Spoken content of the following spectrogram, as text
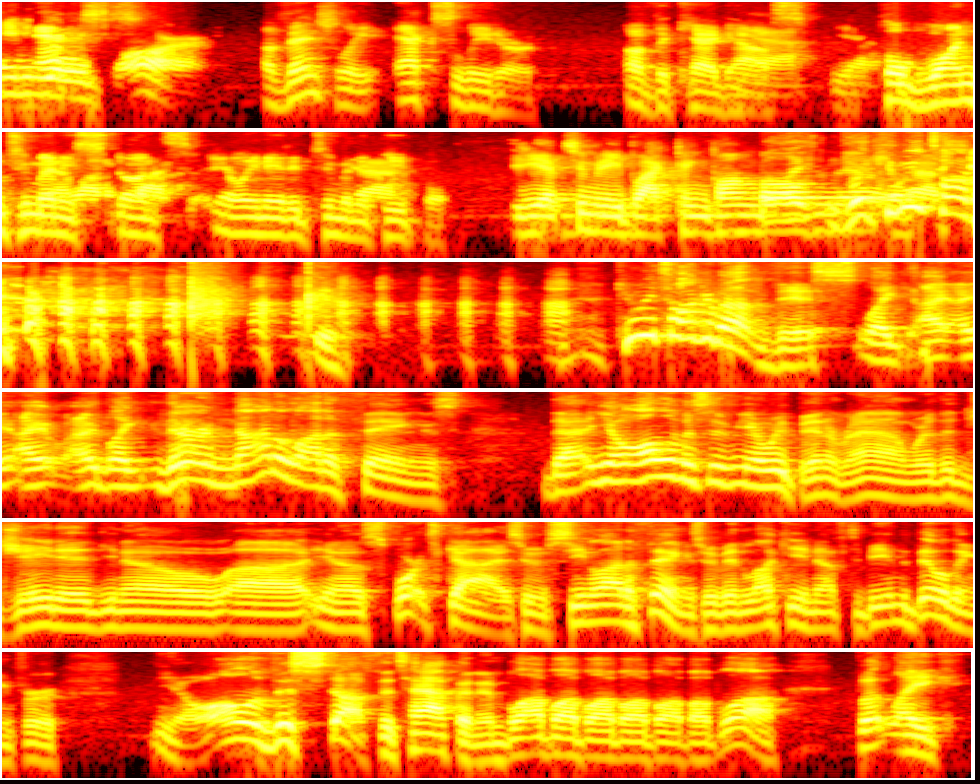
any old bar. Eventually, ex leader of the keg house yeah, yeah. pulled one too many stunts, alienated too many yeah. people. Did you have too many black ping pong balls? Well, like, can we talk? can we talk about this? Like, I, I, I, like, there are not a lot of things that you know all of us have you know we've been around we're the jaded you know uh you know sports guys who've seen a lot of things we've been lucky enough to be in the building for you know all of this stuff that's happened and blah blah blah blah blah blah blah. But like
